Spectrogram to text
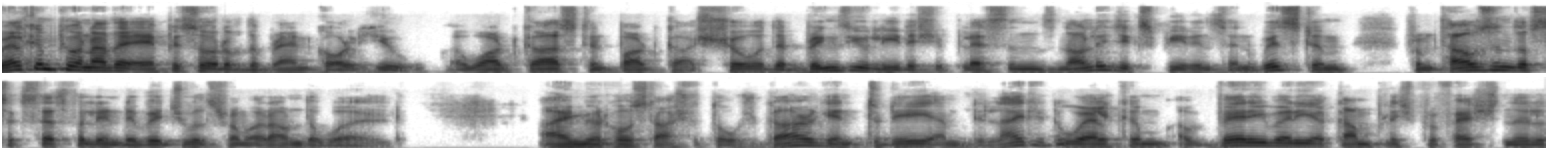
Welcome to another episode of The Brand Called You, a podcast and podcast show that brings you leadership lessons, knowledge, experience, and wisdom from thousands of successful individuals from around the world. I'm your host, Ashutosh Garg, and today I'm delighted to welcome a very, very accomplished professional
